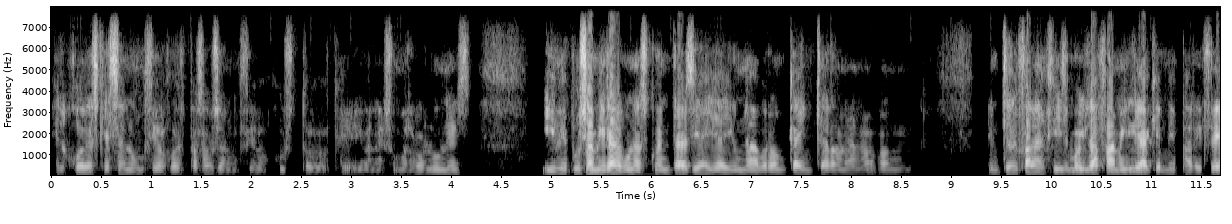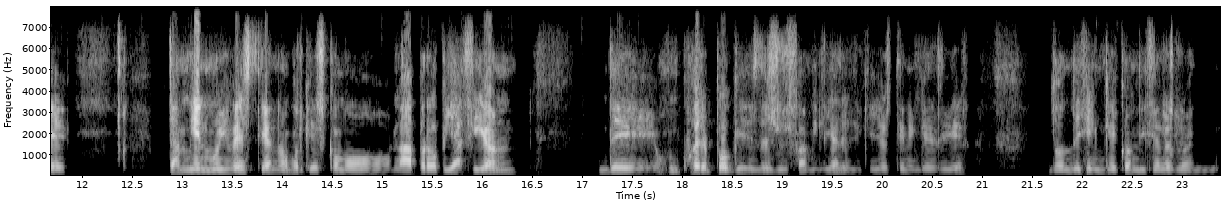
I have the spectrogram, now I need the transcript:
el jueves que se anunció, el jueves pasado se anunció justo que iban a sumar los lunes, y me puse a mirar algunas cuentas y ahí hay una bronca interna, ¿no? Con, entre el falangismo y la familia que me parece también muy bestia, ¿no? Porque es como la apropiación de un cuerpo que es de sus familiares y que ellos tienen que decidir dónde y en qué condiciones lo, en-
